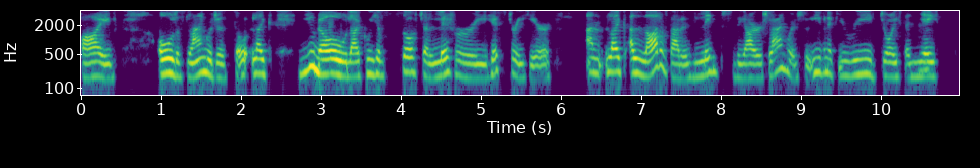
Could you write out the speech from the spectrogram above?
five oldest languages. So like you know, like we have such a literary history here. and like a lot of that is linked to the Irish language. So even if you read Joyce and Yeats,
